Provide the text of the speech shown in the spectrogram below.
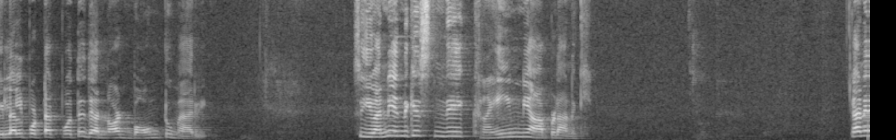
పిల్లలు పుట్టకపోతే they are not bound to marry. So ఇవన్నీ ఎందుకు ఇస్తుంది? క్రైమ్ని ఆపడానికి. కానీ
